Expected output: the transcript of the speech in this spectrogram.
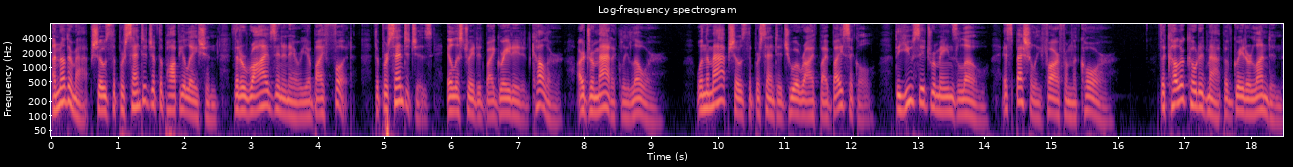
Another map shows the percentage of the population that arrives in an area by foot. The percentages, illustrated by gradated color, are dramatically lower. When the map shows the percentage who arrive by bicycle, the usage remains low, especially far from the core. The color-coded map of Greater London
